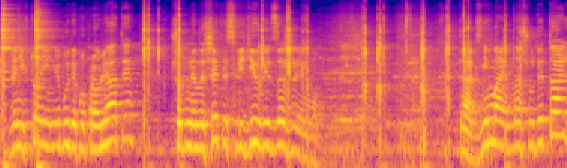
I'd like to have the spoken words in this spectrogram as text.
вже ніхто її не буде поправляти, щоб не лишити слідів від зажиму. Так, знімаємо нашу деталь.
